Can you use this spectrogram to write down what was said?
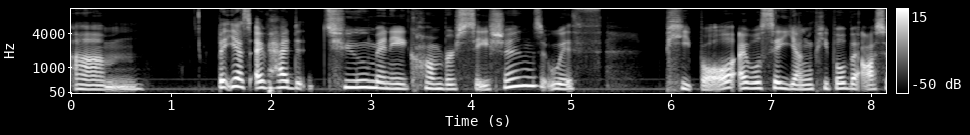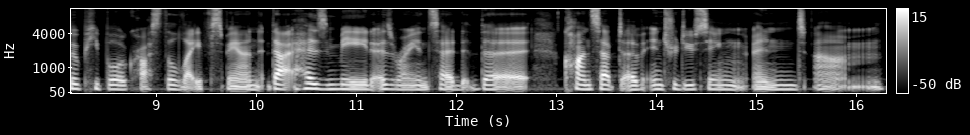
Um, but yes, I've had too many conversations with people, I will say young people, but also people across the lifespan, that has made, as Ryan said, the concept of introducing and um,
